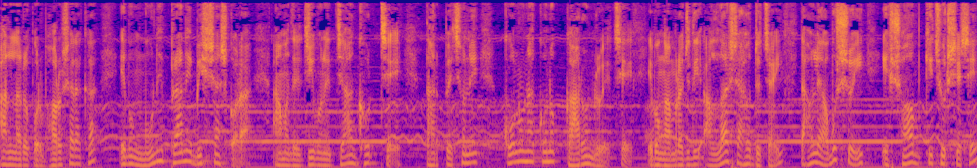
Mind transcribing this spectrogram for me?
আল্লাহর ওপর ভরসা রাখা এবং মনে প্রাণে বিশ্বাস করা। আমাদের জীবনে যা ঘটছে, তার পেছনে কোনো না কোনো কারণ রয়েছে। এবং আমরা যদি আল্লাহর সাহায্য চাই, তাহলে অবশ্যই এ সব কিছুর শেষে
